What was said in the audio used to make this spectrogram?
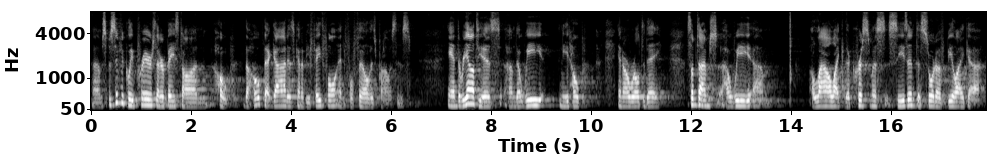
um, specifically prayers that are based on hope the hope that God is going to be faithful and fulfill his promises. And the reality is um, that we need hope in our world today. Sometimes uh, we um, allow like the Christmas season to sort of be like a,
